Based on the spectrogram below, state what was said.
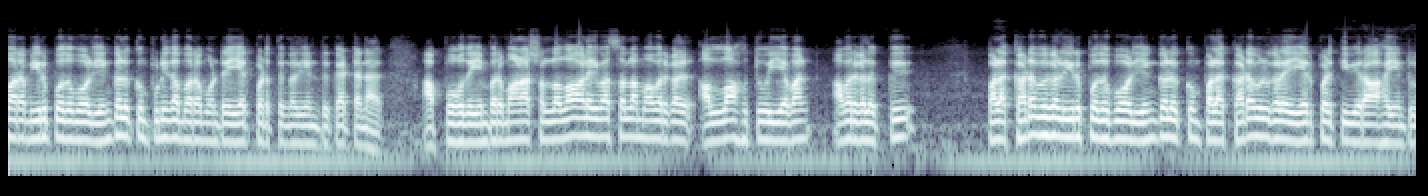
மரம் இருப்பது போல் எங்களுக்கும் புனித மரம் ஒன்றை ஏற்படுத்துங்கள் என்று கேட்டனர். அப்போது எம்பெருமானார் சொல்லலா அலை வசல்லம் அவர்கள் அல்லாஹு தூயவன் அவர்களுக்கு பல கடவுள்கள் இருப்பது போல் எங்களுக்கும் பல கடவுள்களை ஏற்படுத்துவீராக என்று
